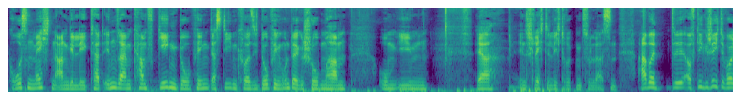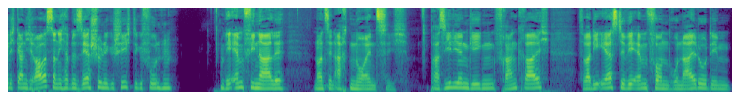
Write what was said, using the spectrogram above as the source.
großen Mächten angelegt hat in seinem Kampf gegen Doping, dass die ihm quasi Doping untergeschoben haben, um ihm ja ins schlechte Licht rücken zu lassen. Aber auf die Geschichte wollte ich gar nicht raus, sondern ich habe eine sehr schöne Geschichte gefunden. WM-Finale 1998. Brasilien gegen Frankreich. Es war die erste WM von Ronaldo, dem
